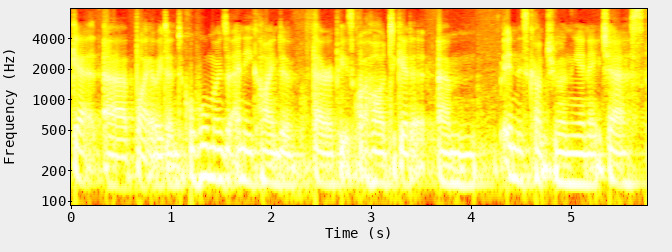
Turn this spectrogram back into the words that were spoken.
get uh, bioidentical hormones or any kind of therapy. It's quite hard to get it um, in this country on the NHS.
